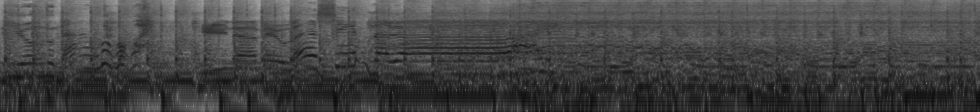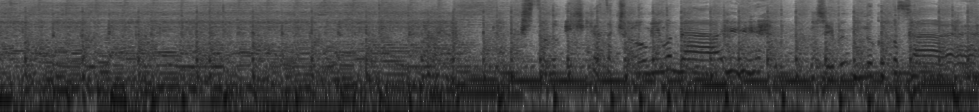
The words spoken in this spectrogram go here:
るようなを否めはしない。人の生き方興味はない自分のことさえ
